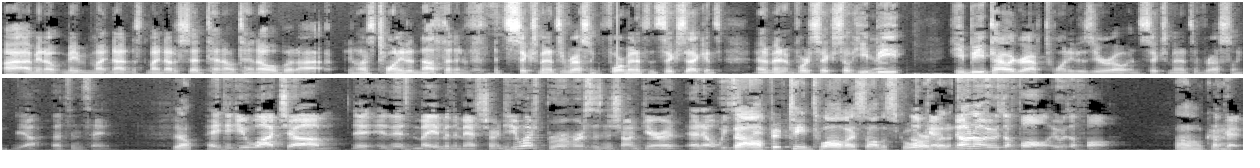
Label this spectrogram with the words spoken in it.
I, I mean, I maybe might not might not have said 10-0, 10-0, but I, you know that's twenty to nothing, and it's six minutes of wrestling, four minutes and six seconds, and a minute and forty six. So he Yeah. beat he beat Tyler Graff twenty to zero in six minutes of wrestling. Yeah, that's insane. Yeah, Hey, did you watch? Um, it, this may have been the match turn. Did you watch Brewer versus Nahshon Garrett? I know we said no, we- 15-12, I saw the score, okay. but no, no, it was a fall. It was a fall. oh okay, Okay,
